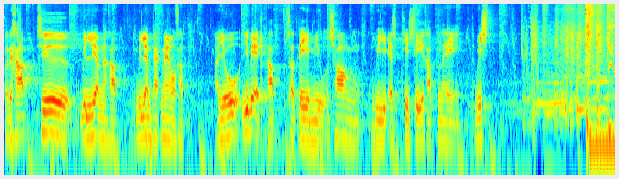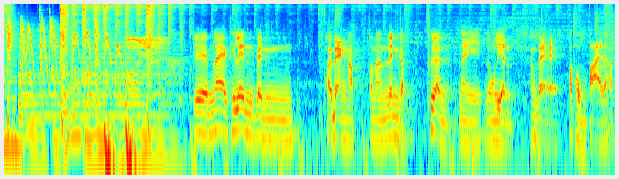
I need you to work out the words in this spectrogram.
สวัสดีครับ ชื่อวิลเลียมนะครับ วิลเลียมแพ็กแนลครับ อายุ 21 ครับ สตรีมอยู่ช่อง VSTC ครับ ใน Twitch เกมแรกที่เล่นเป็นพอยแบงครับ ตอนนั้นเล่นกับ เพื่อนในโรงเรียนตั้งแต่ประถมปลายแล้วครับ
